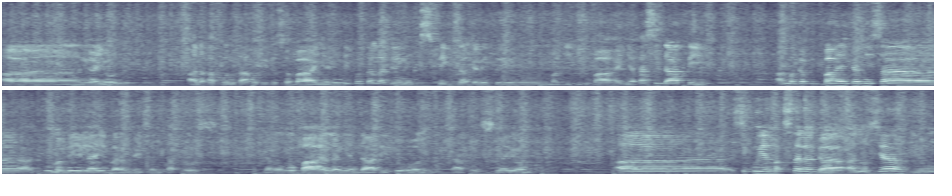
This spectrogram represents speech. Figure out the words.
ah, ngayon, ah, nakapunta ako dito sa bahay niya, hindi ko talaga in-expect na ganito yung magiging bahay niya. Kasi dati, ah, magkapit bahay kami sa Gumamela, eh, Barangay Santa Cruz. Nangungupahan lang yan dati doon. Tapos ngayon, ah, si Kuya Max talaga, ano siya, yung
